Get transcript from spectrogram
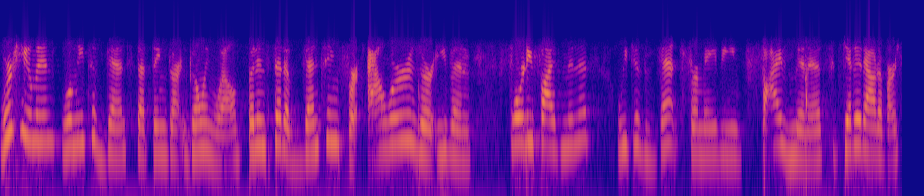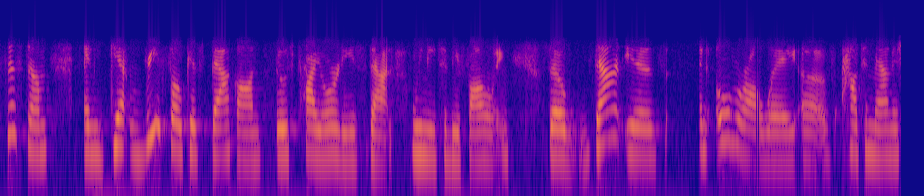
we're human. We'll need to vent that things aren't going well. But instead of venting for hours or even 45 minutes, we just vent for maybe five minutes, get it out of our system, and get refocused back on those priorities that we need to be following. So that is an overall way of how to manage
